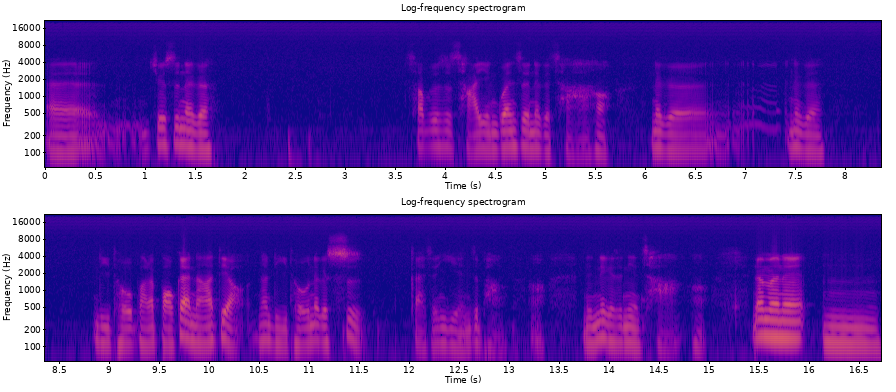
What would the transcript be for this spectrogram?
呃，就是那个差不多是察言观色那个茶哈，那个那个里头把它宝盖拿掉，那里头那个士改成言字旁啊，那那个是念茶啊。那么呢，嗯，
